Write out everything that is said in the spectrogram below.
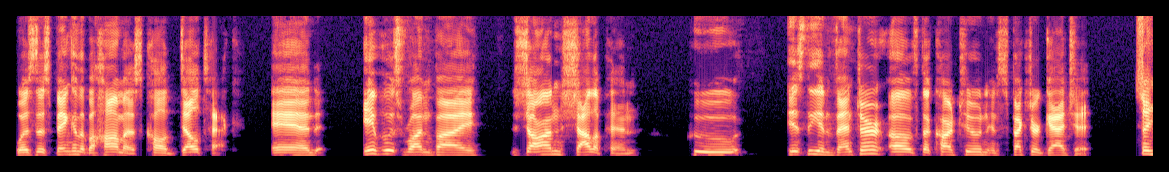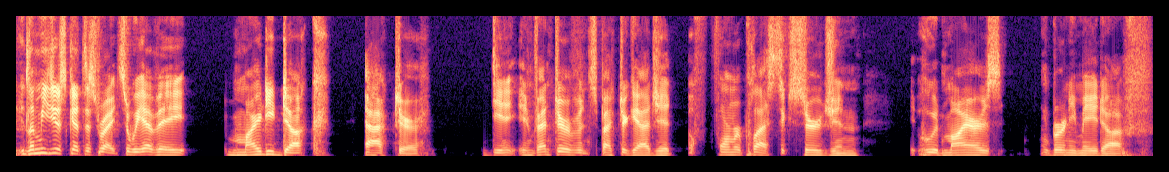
was this bank in the Bahamas called Deltec. And it was run by Jean Chalopin, who is the inventor of the cartoon Inspector Gadget. So let me just get this right. So we have a Mighty Duck actor, the inventor of Inspector Gadget, a former plastic surgeon who admires Bernie Madoff.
